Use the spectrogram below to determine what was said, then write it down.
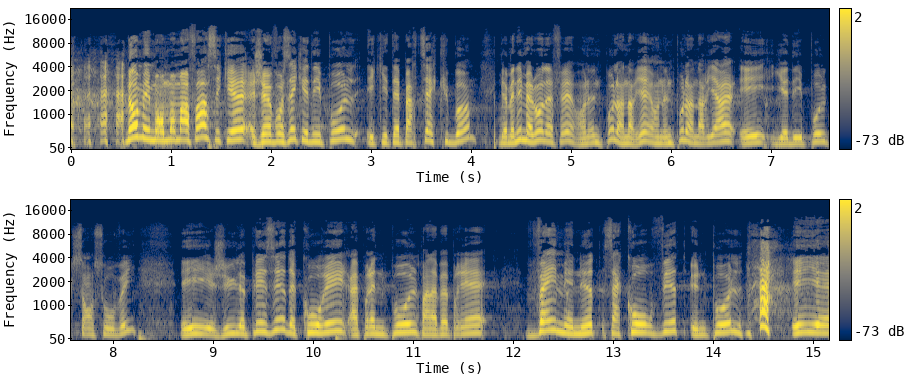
non, mais mon moment fort, c'est que j'ai un voisin qui a des poules et qui était parti à Cuba. Puis à un moment donné, ma blonde a fait, on a une poule en arrière, on a une poule en arrière et il y a des poules qui sont sauvées. Et j'ai eu le plaisir de courir après une poule pendant à peu près 20 minutes. Ça court vite, une poule. et euh,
